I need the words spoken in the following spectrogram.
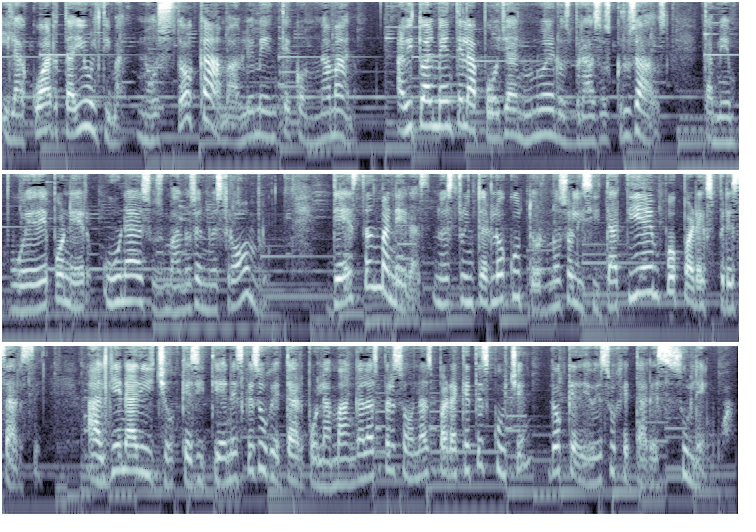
Y la cuarta y última, nos toca amablemente con una mano. Habitualmente la apoya en uno de los brazos cruzados. También puede poner una de sus manos en nuestro hombro. De estas maneras, nuestro interlocutor nos solicita tiempo para expresarse Alguien ha dicho que si tienes que sujetar por la manga a las personas para que te escuchen, lo que debes sujetar es su lengua.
